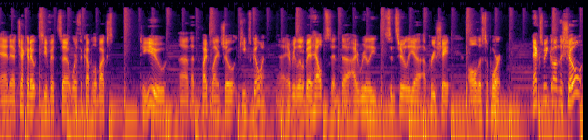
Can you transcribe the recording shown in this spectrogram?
and uh, check it out, see if it's uh, worth a couple of bucks to you that the Pipeline Show keeps going. Uh, every little bit helps, and uh, I really sincerely uh, appreciate all the support. Next week on the show,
